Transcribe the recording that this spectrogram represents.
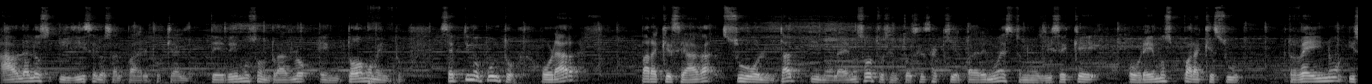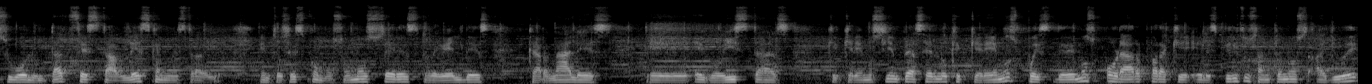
háblalos y díselos al Padre, porque debemos honrarlo en todo momento. Séptimo punto, orar para que se haga su voluntad y no la de nosotros. Entonces aquí el Padre nuestro nos dice que oremos para que su reino y su voluntad se establezca en nuestra vida. Entonces, como somos seres rebeldes, carnales, eh, egoístas, que queremos siempre hacer lo que queremos, pues debemos orar para que el Espíritu Santo nos ayude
